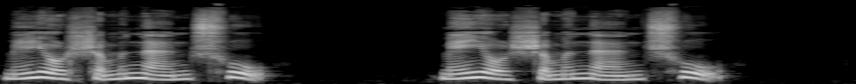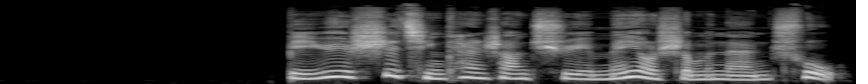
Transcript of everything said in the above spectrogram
没有什么难处，没有什么难处。比喻事情看上去没有什么难处。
